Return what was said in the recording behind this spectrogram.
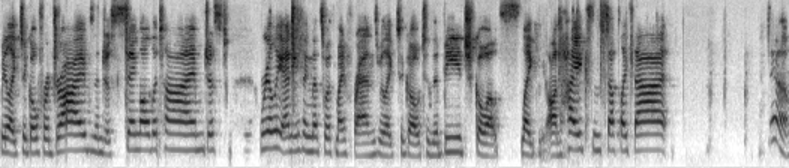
We like to go for drives and just sing all the time. Just really anything that's with my friends. We like to go to the beach, go out like on hikes and stuff like that. Yeah.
